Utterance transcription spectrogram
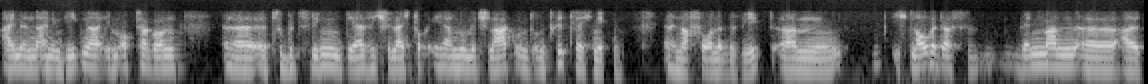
einen, einen Gegner im Oktagon äh, zu bezwingen, der sich vielleicht doch eher nur mit Schlag- und, und Tritttechniken äh, nach vorne bewegt. Ähm, ich glaube, dass wenn man äh, als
